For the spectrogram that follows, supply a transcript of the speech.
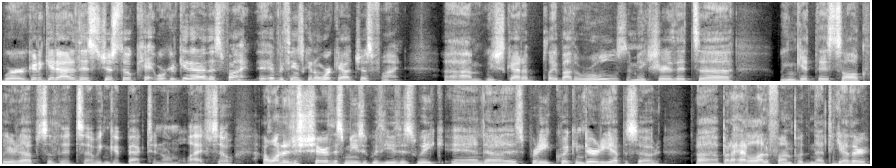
we're going to get out of this just okay. We're going to get out of this fine. Everything's going to work out just fine. Um, we just got to play by the rules and make sure that uh, we can get this all cleared up so that uh, we can get back to normal life. So I wanted to share this music with you this week, and uh, it's pretty quick and dirty episode, uh, but I had a lot of fun putting that together,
